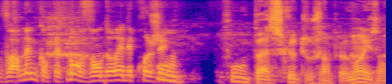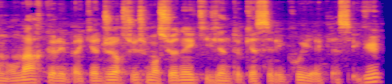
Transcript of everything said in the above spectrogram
voire même complètement vendorer des projets. Ou parce que tout simplement ils en ont marre que les packagers susmentionnés qui viennent te casser les couilles avec la sécu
